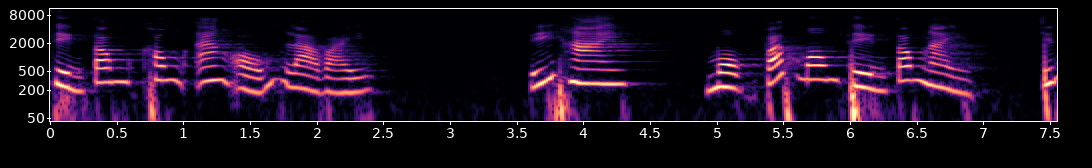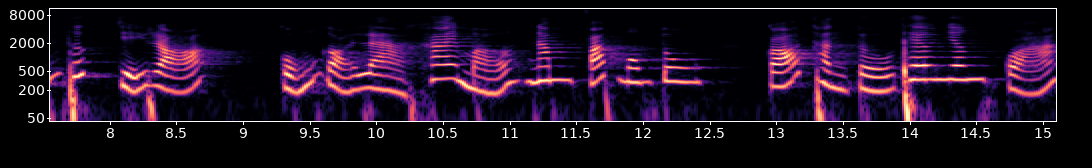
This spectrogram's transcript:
thiền tông không an ổn là vậy. Ý hai, một pháp môn thiền tông này chính thức chỉ rõ, cũng gọi là khai mở năm pháp môn tu, có thành tựu theo nhân quả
